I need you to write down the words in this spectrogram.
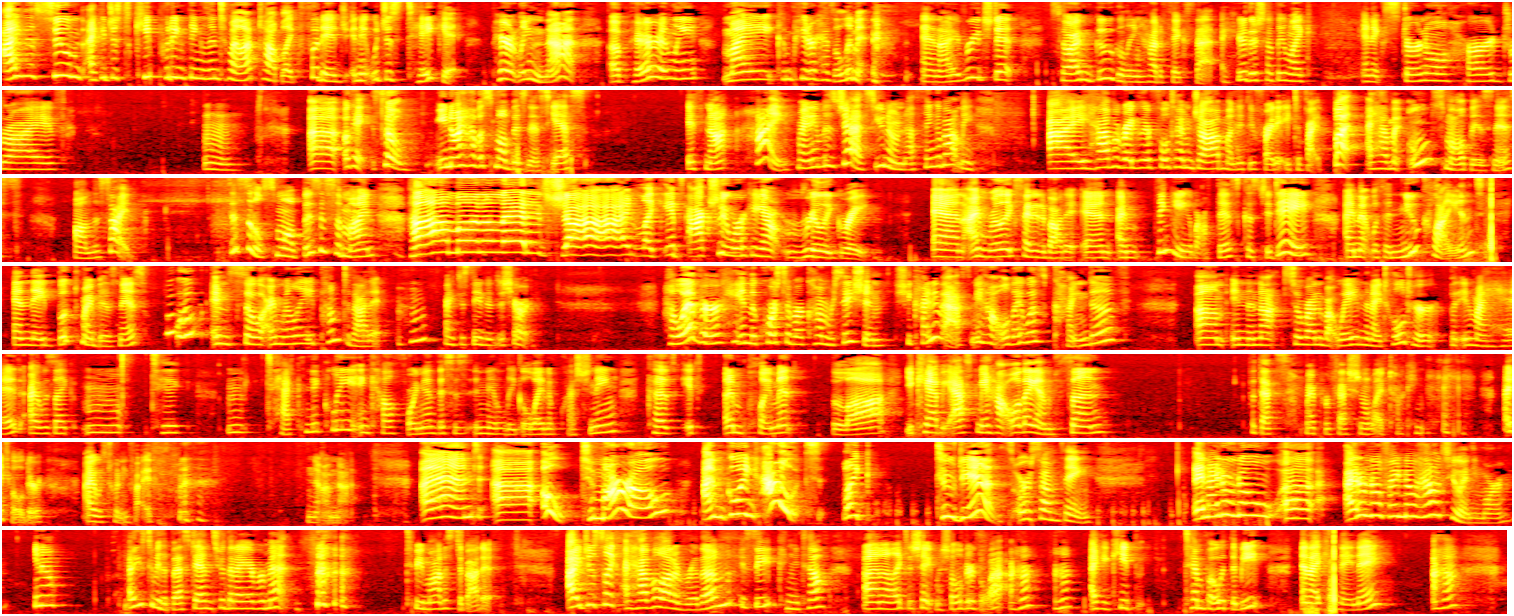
I assumed I could just keep putting things into my laptop like footage and it would just take it. Apparently not. Apparently my computer has a limit and I've reached it. So I'm Googling how to fix that. I hear there's something like an external hard drive. Mm. Uh, okay, so you know I have a small business, yes? If not, hi, my name is Jess. You know nothing about me. I have a regular full-time job Monday through Friday, 8 to 5, but I have my own small business on the side. This little small business of mine, I'm gonna let it shine. Like, it's actually working out really great. And I'm really excited about it. And I'm thinking about this because today I met with a new client and they booked my business. And so I'm really pumped about it. Mm-hmm. I just needed to share it. However, in the course of our conversation, she kind of asked me how old I was, kind of, um, in a not so roundabout way. And then I told her, but in my head, I was like, mm, mm, technically in California, this is an illegal line of questioning because it's employment law. You can't be asking me how old I am, son. But that's my professional life talking. I told her I was 25. no, I'm not. And, uh, oh, tomorrow I'm going out, like, to dance or something. And I don't know, uh, I don't know if I know how to anymore. You know, I used to be the best dancer that I ever met, to be modest about it. I just, like, I have a lot of rhythm, you see, can you tell? And I like to shake my shoulders a lot, uh-huh, uh-huh. I can keep tempo with the beat, and I can nay-nay, uh-huh.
